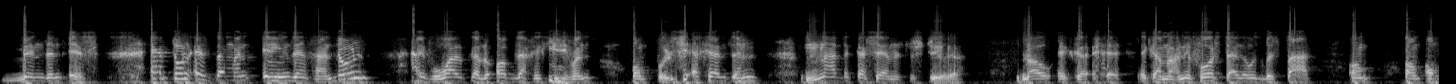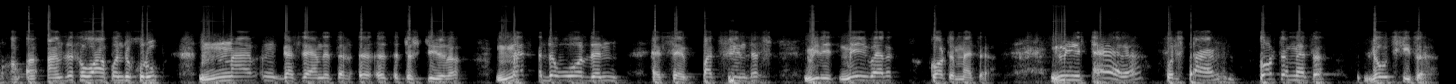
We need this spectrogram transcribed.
bindend is. En toen is de man één ding gaan doen. Hij heeft Walker de opdracht gegeven om politieagenten naar de kazerne te sturen. Nou, ik, eh, ik kan me nog niet voorstellen hoe het bestaat om, om, om, om een andere gewapende groep naar een kazerne te, eh, eh, te sturen. Met de woorden, het zijn padvinders, wie niet meewerkt, korte metten. Militairen verstaan korte metten, doodschieten.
